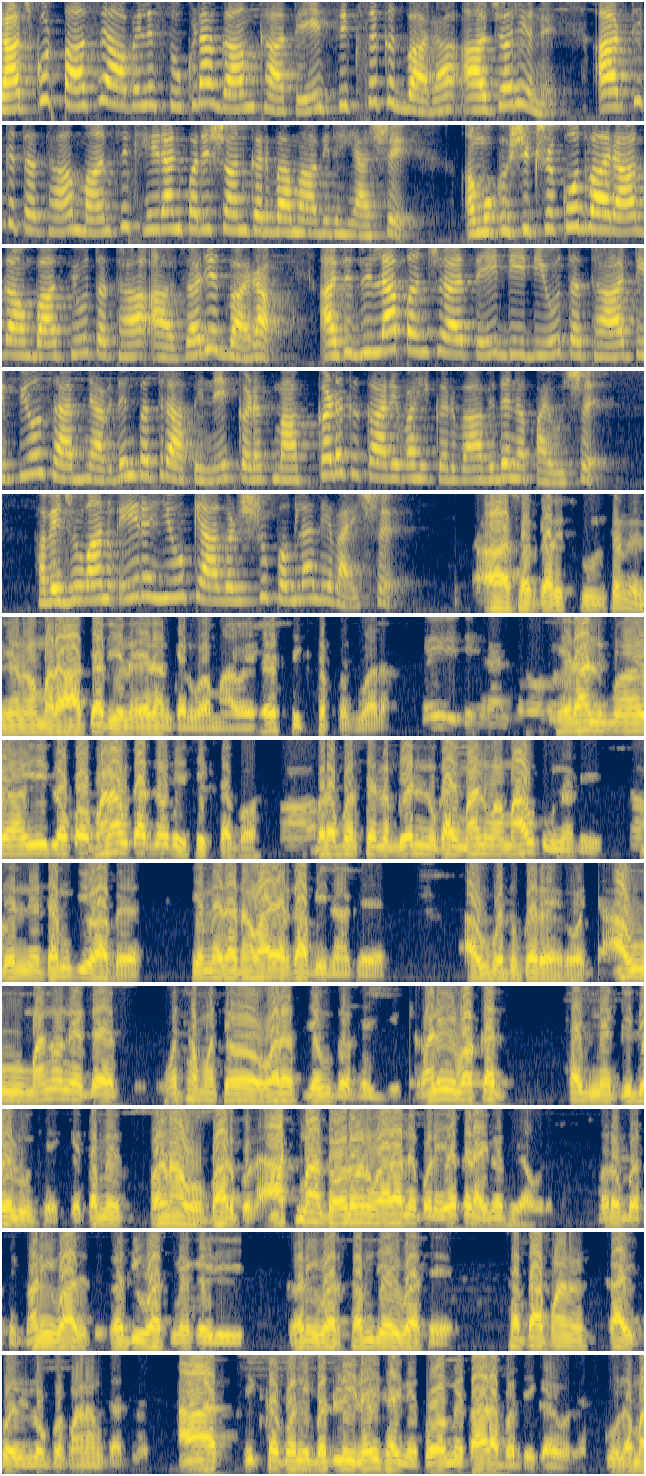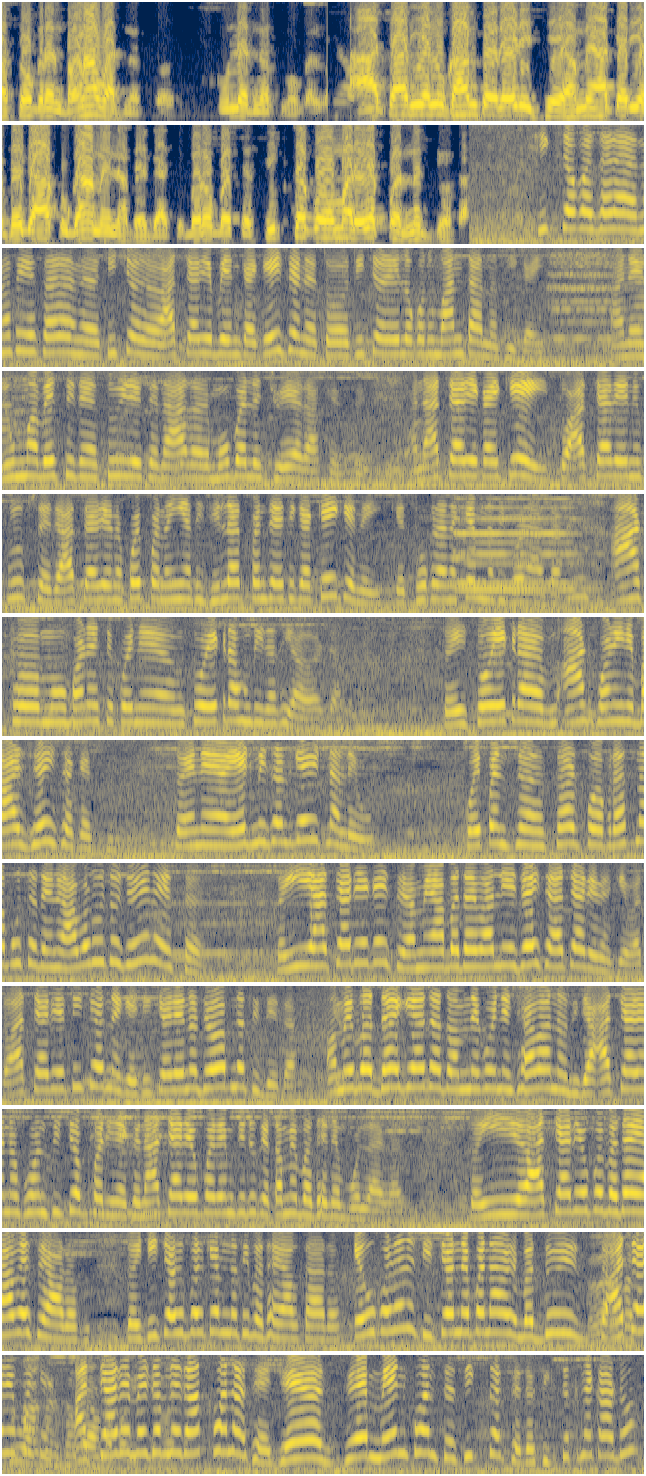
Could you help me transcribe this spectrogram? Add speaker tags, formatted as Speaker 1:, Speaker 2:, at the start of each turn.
Speaker 1: રાજકોટ પાસે આવેલ સુખડા ગામ ખાતે શિક્ષક દ્વારા આચાર્યને આર્થિક તથા માનસિક હેરાન પરેશાન કરવામાં આવી રહ્યા છે. અમુક શિક્ષકો દ્વારા ગામવાસીઓ તથા આચાર્ય દ્વારા આજે જિલ્લા પંચાયતે ડીડીઓ તથા ટીપીઓ સાહેબને આવેદનપત્ર આપીને કડકમાં કડક કાર્યવાહી કરવા આવેદન અપાયું છે. હવે જોવાનું એ રહ્યું કે આગળ શું પગલાં લેવાય છે.
Speaker 2: આ સરકારી સ્કૂલ છે ને, એનો અમારા આચાર્યને હેરાન કરવામાં આવે છે, શિક્ષકો દ્વારા.
Speaker 3: કઈ રીતે હેરાન
Speaker 2: એ લોકો ભણાવતા જ નથી શિક્ષકો. બરોબર છે એટલે બેનનું કઈ માનવામાં આવતું નથી. બેન ને ધમકીઓ આપે કેમેરાના વાયર કાપી નાખે આવું બધું કરે રોજ. આવું માનો ને કે ઓછામાં ઓછો વર્ષ જેવું તો થઈ ગયું. ઘણી વખત સાહેબ મેં કીધેલું છે કે તમે ભણાવો બાળકોને. આઠમા ધોરણ વાળાને પણ એકડાય નથી આવડતું. બરોબર છે ઘણી વાર રજૂઆત મેં કરી ઘણી વાર સમજાવ્યા છે. છતાં પણ કાંઈ કોઈ લોકો ભણાવતા જ નથી. આ શિક્ષકોની બદલી નહીં થાય ને તો અમે તાળાબંધી કરવાના. સ્કૂલ અમારા છોકરાને ભણાવવા જ નથી સ્કૂલે જ નથી મોકલવા. આચાર્યનું કામ તો રેડી છે. અમે આચાર્ય ભેગા, આખું ગામ એના ભેગા છે બરોબર છે. શિક્ષકો અમારે એક પણ નથી જોતા.
Speaker 4: શિક્ષકો સારા નથી સારા ને ટીચર આચાર્ય બેન કાંઈ કહે છે ને તો ટીચર એ લોકોનું માનતા નથી કાંઈ. અને રૂમમાં બેસીને સૂઈ રહે છે ને આ મોબાઈલ જ જોયા રાખે છે. અને આચાર્ય કાંઈ કહે, તો આચાર્યની પ્રૂફ છે. આચાર્યને કોઈ પણ અહીંયાથી જિલ્લા પંચાયતથી કાંઈ કહે કે નહીં? કે છોકરાને કેમ નથી ભણાવતા? આઠ ભણે છે કોઈને સો એકડા સુધી નથી આવડતા. તો એ સો એકડા આઠ ભણીને બહાર જઈ શકે છે. તો એને એડમિશન કેવી રીતના લેવું? કોઈ પણ સર પ્રશ્ન પૂછે તો એને આવડવું તો જોઈએ ને સર. તો એ આચાર્ય કહે છે, અમે આ બધા વાલીએ છે આચાર્યને કહેવા. તો આચાર્ય ટીચરને કહે, ટીચર એનો જવાબ નથી દેતા. અમે બધા ગયા હતા તો અમને કોઈને જવા નથી દીધા. આચાર્યનો ફોન સ્વિચ ઓફ કરી નાખ્યો આચાર્ય ઉપર એમ કીધું કે, તમે બધાને બોલાવ્યા તો એ આચાર્ય ઉપર બધા આવે છે આરોપ. તો એ ટીચર ઉપર કેમ નથી બધા આવતા આરોપ? એવું પડે ને ટીચરને પણ આવે બધું આચાર્ય ઉપર આચાર્ય મેડમને રાખવાના છે. જે જે મેન કોણ છે? શિક્ષક છે. તો શિક્ષકને કાઢો.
